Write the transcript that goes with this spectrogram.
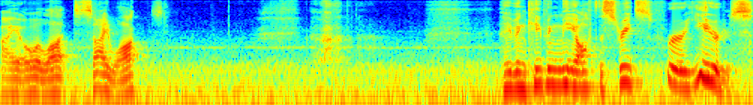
I owe a lot to sidewalks. They've been keeping me off the streets for years.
